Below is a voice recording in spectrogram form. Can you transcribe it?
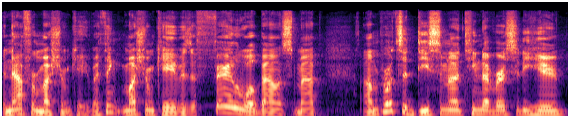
And now for Mushroom Cave. I think Mushroom Cave is a fairly well balanced map. Um, promotes a decent amount of team diversity here.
